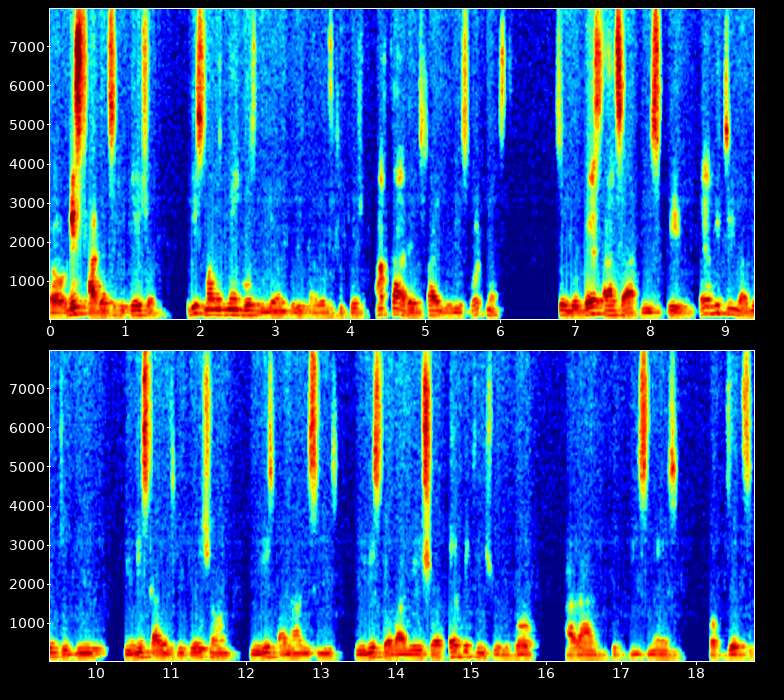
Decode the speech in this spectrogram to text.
Uh, risk identification. Risk management goes beyond risk identification. After identifying the risk, what next? So your best answer is A. Everything you're going to do in risk identification, in risk analysis, in risk evaluation, everything should revolve around the business objective.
